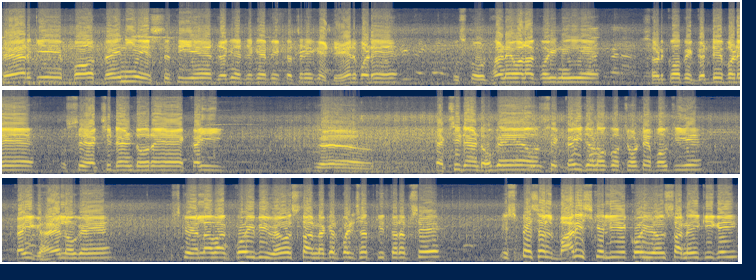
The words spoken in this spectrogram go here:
शहर की बहुत दयनीय स्थिति है। जगह जगह पे कचरे के ढेर पड़े हैं। उसको उठाने वाला कोई नहीं है। सड़कों पे गड्ढे पड़े हैं। उससे एक्सीडेंट हो रहे हैं। कई एक्सीडेंट हो गए हैं। उससे कई जनों को चोटें पहुँची है। कई घायल हो गए हैं। उसके अलावा कोई भी व्यवस्था नगर परिषद की तरफ़ से स्पेशल बारिश के लिए कोई व्यवस्था नहीं की गई।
